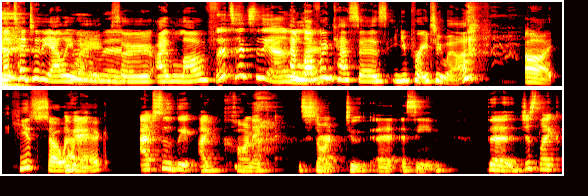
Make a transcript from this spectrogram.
Let's head to the alleyway. Oh, so I love, Let's head to the alleyway. I love when Cass says, "You pray too loud." uh, he is so Okay. epic. Absolutely iconic start to a, a scene. The just like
